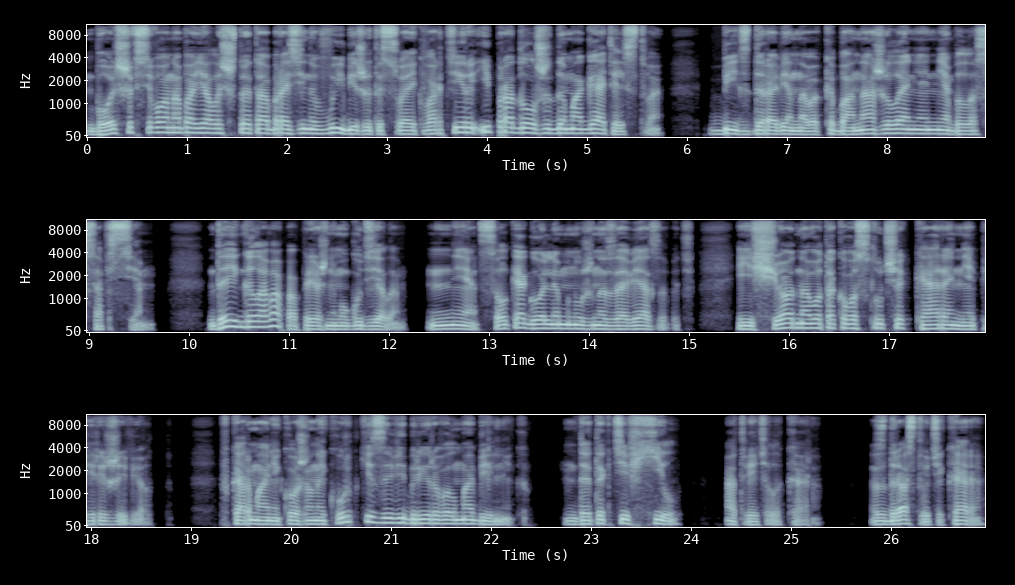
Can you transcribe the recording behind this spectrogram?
Больше всего она боялась, что эта абразина выбежит из своей квартиры и продолжит домогательство. Бить здоровенного кабана желания не было совсем. Да и голова по-прежнему гудела. Нет, с алкоголем нужно завязывать. Еще одного такого случая Кара не переживет. В кармане кожаной куртки завибрировал мобильник. «Детектив Хилл», — ответила Кара. «Здравствуйте, Кара»,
